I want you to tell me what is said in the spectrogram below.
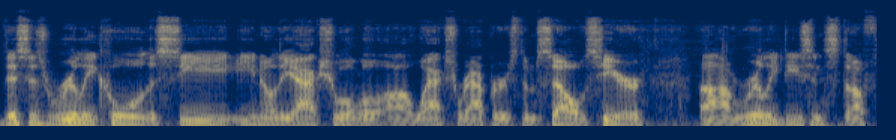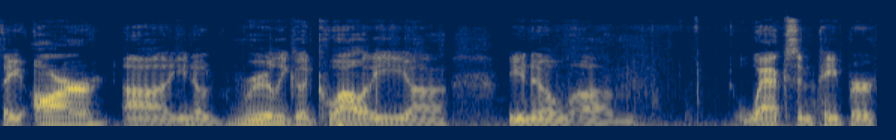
this is really cool to see, you know, the actual uh, wax wrappers themselves here. Uh, really decent stuff. They are, uh, you know, really good quality, uh, you know, um, wax and paper,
